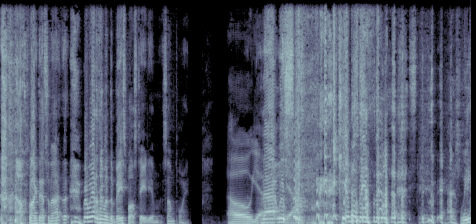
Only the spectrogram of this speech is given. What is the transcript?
oh, fuck, that's not. But we got to talk about the baseball stadium at some point. Oh yeah, that was. Yeah. So, I can't believe that. we.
